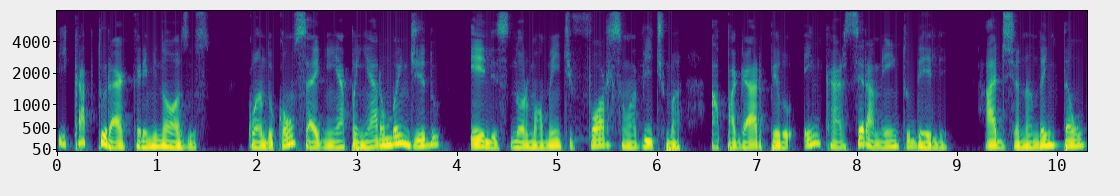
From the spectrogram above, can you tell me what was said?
e capturar criminosos. Quando conseguem apanhar um bandido, eles normalmente forçam a vítima a pagar pelo encarceramento dele, adicionando então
